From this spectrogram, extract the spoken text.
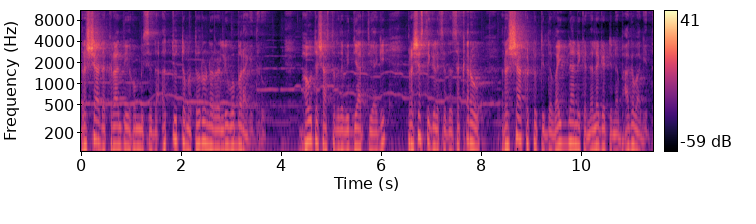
ರಷ್ಯಾದ ಕ್ರಾಂತಿ ಹೊಮ್ಮಿಸಿದ ಅತ್ಯುತ್ತಮ ತರುಣರಲ್ಲಿ ಒಬ್ಬರಾಗಿದ್ದರು. ಭೌತಶಾಸ್ತ್ರದ ವಿದ್ಯಾರ್ಥಿಯಾಗಿ ಪ್ರಶಸ್ತಿ ಗಳಿಸಿದ ಸಖರವ್ ರಷ್ಯಾ ಕಟ್ಟುತ್ತಿದ್ದ ವೈಜ್ಞಾನಿಕ ನೆಲೆಗಟ್ಟಿನ ಭಾಗವಾಗಿದ್ದ.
